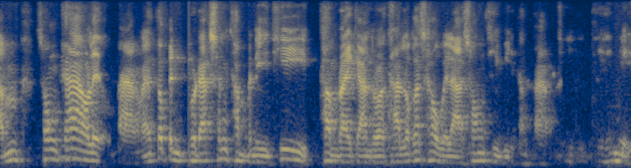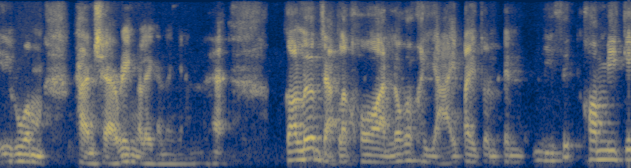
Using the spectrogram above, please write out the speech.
3ช่อง9อะไรต่างๆนะก็เป็น production company ที่ทำรายการโทรทัศน์แล้วก็เช่าเวลาช่องทีวีต่างๆ ที่ที่มีให้ร่วม time sharing อะไรกันอย่างเงี้ยนะฮะก็เริ่มจากละครแล้วก็ขยายไปจนเป็นมีซิทคอมมีเก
